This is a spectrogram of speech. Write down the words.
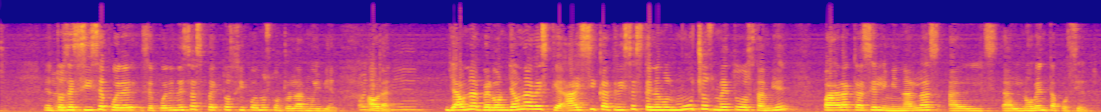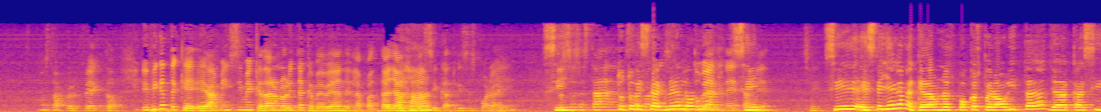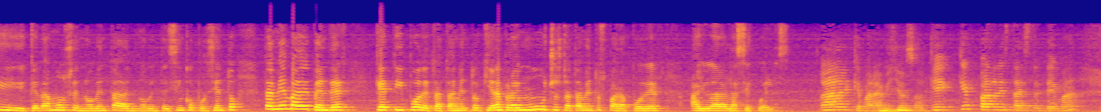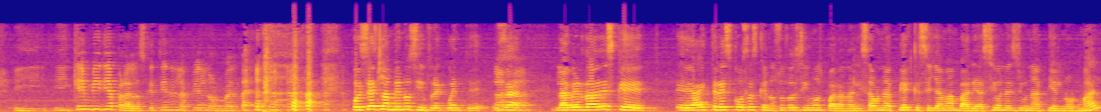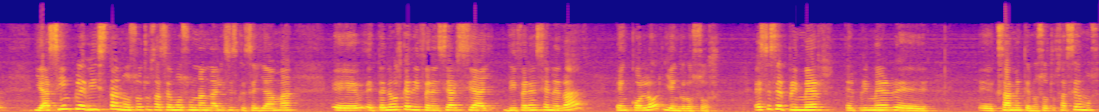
Entonces, Ah. sí se puede se puede en ese aspecto sí podemos controlar muy bien. Oye, Ahora, bien. ya una, perdón, ya una vez que hay cicatrices, tenemos muchos métodos también para casi eliminarlas al, al 90%. No está perfecto. Y fíjate que eh, a mí sí me quedaron ahorita que me vean en la pantalla Ajá. algunas cicatrices por ahí. Sí. Entonces está. ¿Tú está tuviste acné, Lorna? Tuve acné Sí. también. Sí. Sí, este, llegan a quedar unos pocos, pero ahorita ya casi quedamos en 90, 95%. También va a depender qué tipo de tratamiento quieran, pero hay muchos tratamientos para poder ayudar a las secuelas. Ay, qué maravilloso. qué, qué padre está este tema. Y, y, qué envidia para los que tienen la piel normal. pues es la menos infrecuente. O sea, la verdad es que eh, hay tres cosas que nosotros decimos para analizar una piel que se llaman variaciones de una piel normal. Y a simple vista nosotros hacemos un análisis que se llama, eh, eh, tenemos que diferenciar si hay diferencia en edad, en color y en grosor. Ese es el primer, el primer examen que nosotros hacemos.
